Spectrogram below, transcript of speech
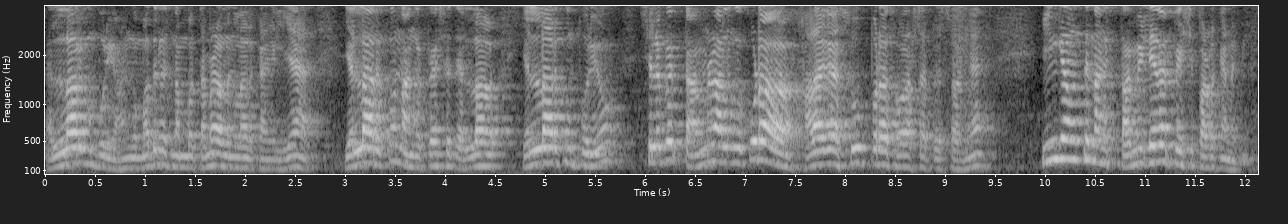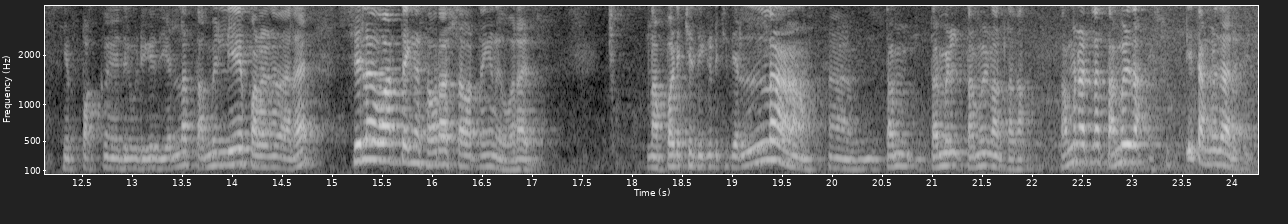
எல்லாருக்கும் புரியும். அங்கே மதுரை நம்ம தமிழ் ஆளுங்களாம் இருக்காங்க இல்லையா? எல்லாருக்கும் நாங்கள் பேசுறது எல்லா எல்லாருக்கும் புரியும். சில பேர் தமிழ் ஆளுங்க கூட அழகாக சூப்பராக சௌராஷ்டிரா பேசுவாங்க. இங்கே வந்து நாங்கள் தமிழ்லேயே தான் பேசி பழக்கம் எனக்கு. என் பக்கம் எதிர் விடுகிறது எல்லாம் தமிழ்லேயே பழகினதால சில வார்த்தைங்க சௌராஷ்டிரா வார்த்தைங்க எனக்கு வராது. நான் படித்தது கிடிச்சது எல்லாம் தம் தமிழ் தமிழ்நாட்டில் தான். தமிழ்நாட்டில் தமிழ் தான். சுற்றி தமிழ் தான் இருக்குது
